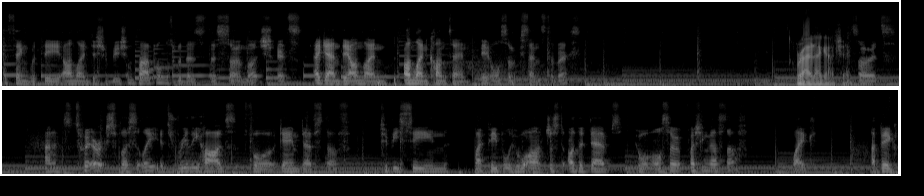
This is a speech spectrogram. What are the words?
the thing with the online distribution platforms, where there's there's so much. It's again the online online content. It also extends to this. right, I gotcha. And so it's and it's Twitter explicitly. It's really hard for game dev stuff to be seen by people who aren't just other devs who are also pushing their stuff. Like a big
